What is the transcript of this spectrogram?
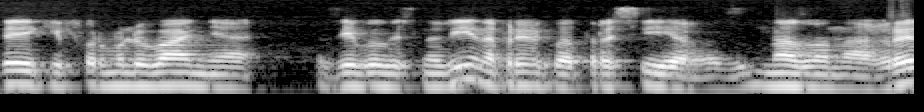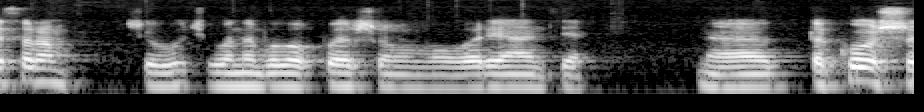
деякі формулювання з'явились нові. Наприклад, Росія названа агресором, чого не було в першому варіанті. Е, Також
